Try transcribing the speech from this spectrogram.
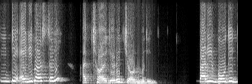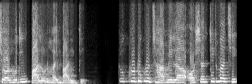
তিনটে অ্যানিভার্সারি আর ছয় জনের জন্মদিন। বাড়ির বউদের জন্মদিন পালন হয় বাড়িতে। টুকরো টুকরো ঝামেলা, অশান্তির মাঝে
